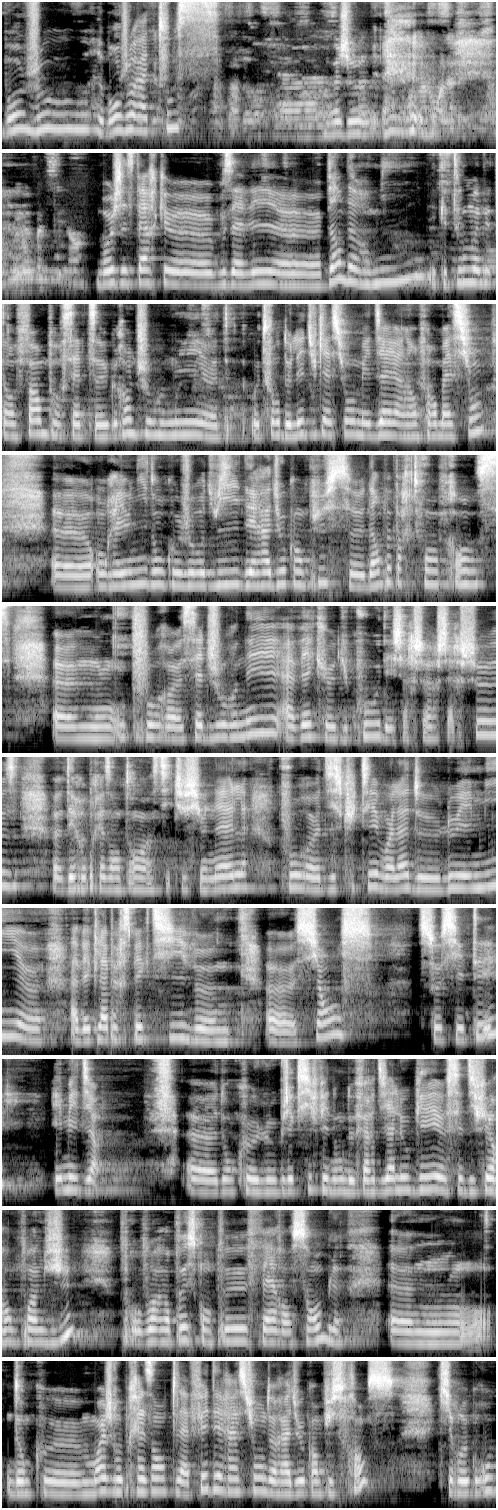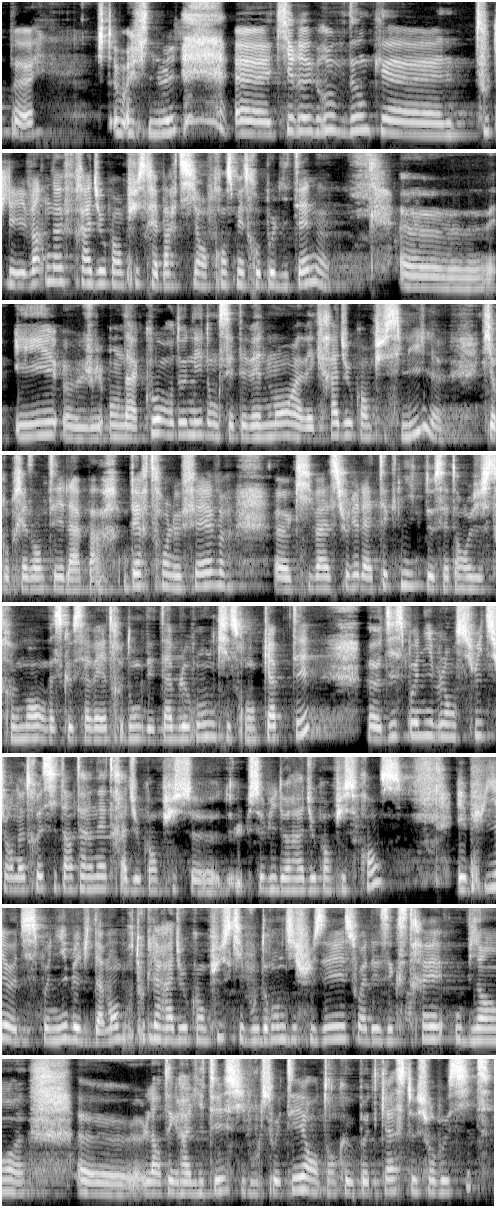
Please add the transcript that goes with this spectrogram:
Bonjour, bonjour à tous. Bonjour. bon, j'espère que vous avez euh, bien dormi que tout le monde est en forme pour cette grande journée euh, autour de l'éducation aux médias et à l'information. Euh, on réunit donc aujourd'hui des radios campus d'un peu partout en France pour cette journée avec du coup des chercheurs chercheuses, des représentants institutionnels pour discuter voilà de l'EMI euh, avec la perspective euh, euh, science, société et médias. Donc l'objectif est donc de faire dialoguer ces différents points de vue pour voir un peu ce qu'on peut faire ensemble. donc moi je représente la Fédération de Radio Campus France qui regroupe je te vois filmer, euh, qui regroupe donc euh, toutes les 29 radios campus répartis en France métropolitaine. Euh, et on a coordonné donc cet événement avec Radio Campus Lille, qui est représenté là par Bertrand Lefebvre, qui va assurer la technique de cet enregistrement, parce que ça va être donc des tables rondes qui seront captées, disponibles ensuite sur notre site internet Radio Campus, celui de Radio Campus France, et puis disponible évidemment pour toutes les radios campus qui voudront diffuser soit des extraits ou bien euh, euh, l'intégralité si vous le souhaitez en tant que podcast sur vos sites.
